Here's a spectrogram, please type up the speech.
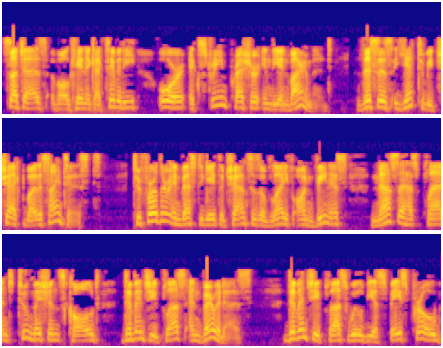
such as volcanic activity or extreme pressure in the environment. This is yet to be checked by the scientists. To further investigate the chances of life on Venus, NASA has planned two missions called Da Vinci Plus and Veritas. Da Vinci Plus will be a space probe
